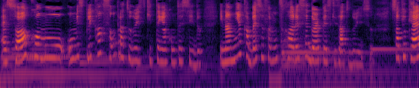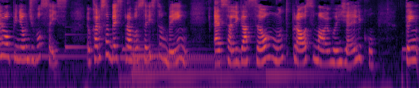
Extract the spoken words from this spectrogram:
É só como uma explicação para tudo isso que tem acontecido. E na minha cabeça foi muito esclarecedor pesquisar tudo isso. Só que eu quero a opinião de vocês. Eu quero saber se para vocês também essa ligação muito próxima ao evangélico tem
